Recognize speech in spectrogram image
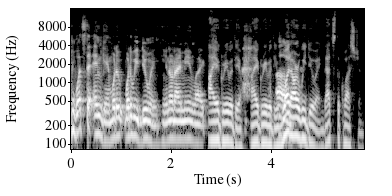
what's the end game? What are, what are we doing? You know what i mean? Like i agree with you. I agree with you. Um, what are we doing? That's the question.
